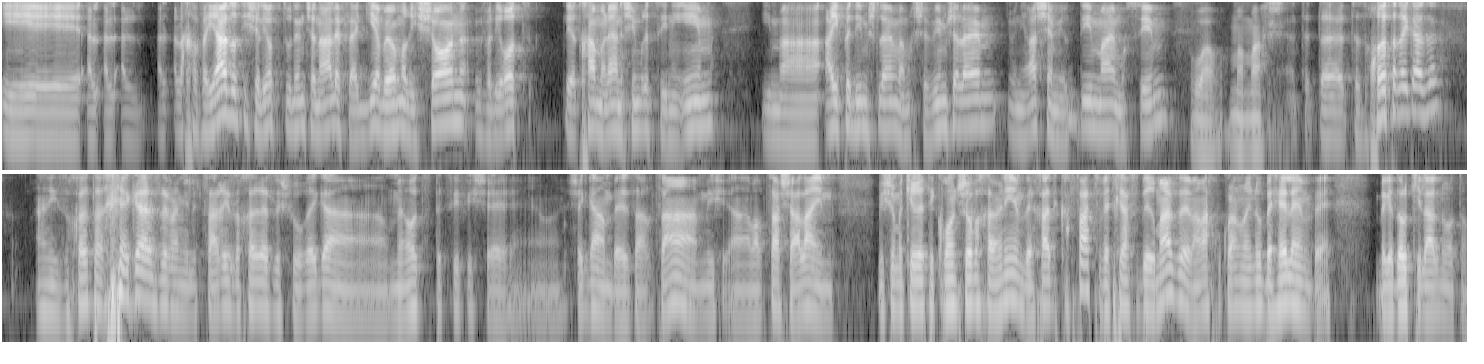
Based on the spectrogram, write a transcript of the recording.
אה, על, על, על, על, על החוויה הזאת של להיות סטודנט שנה א', להגיע ביום הראשון ולראות לידך מלא אנשים רציניים עם האייפדים שלהם והמחשבים שלהם, ונראה שהם יודעים מה הם עושים. וואו, ממש. אתה זוכר את הרגע הזה? אני זוכר את הרגע הזה, ואני לצערי זוכר איזשהו רגע מאוד ספציפי, ש... שגם באיזו הרצאה, מיש... המרצה שאלה אם מישהו מכיר את עקרון שוב החייונים, ואחד קפץ והתחיל להסביר מה זה, ואנחנו כולנו היינו בהלם, ובגדול קיללנו אותו.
